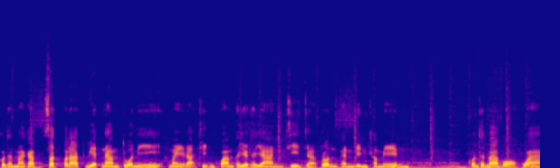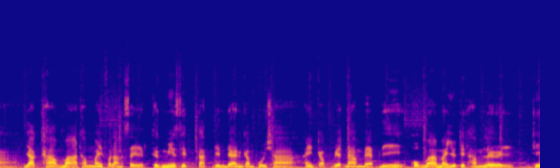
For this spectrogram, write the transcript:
คนถัดมาครับ สัตว์ประหลาดเวียดนามตัวนี้ไม่ละทิ้งความทะเยอทะยานที่จะปล้นแผ่นดินเขมรคนถัดมาบอกว่า อยากถามว่าทำไมฝรั่งเศส ถึงมีสิทธิ์ตัดดินแดนกัมพูชาให้กับเวียดนามแบบนี้ ผมว่าไม่ยุติธรรมเลย ที่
